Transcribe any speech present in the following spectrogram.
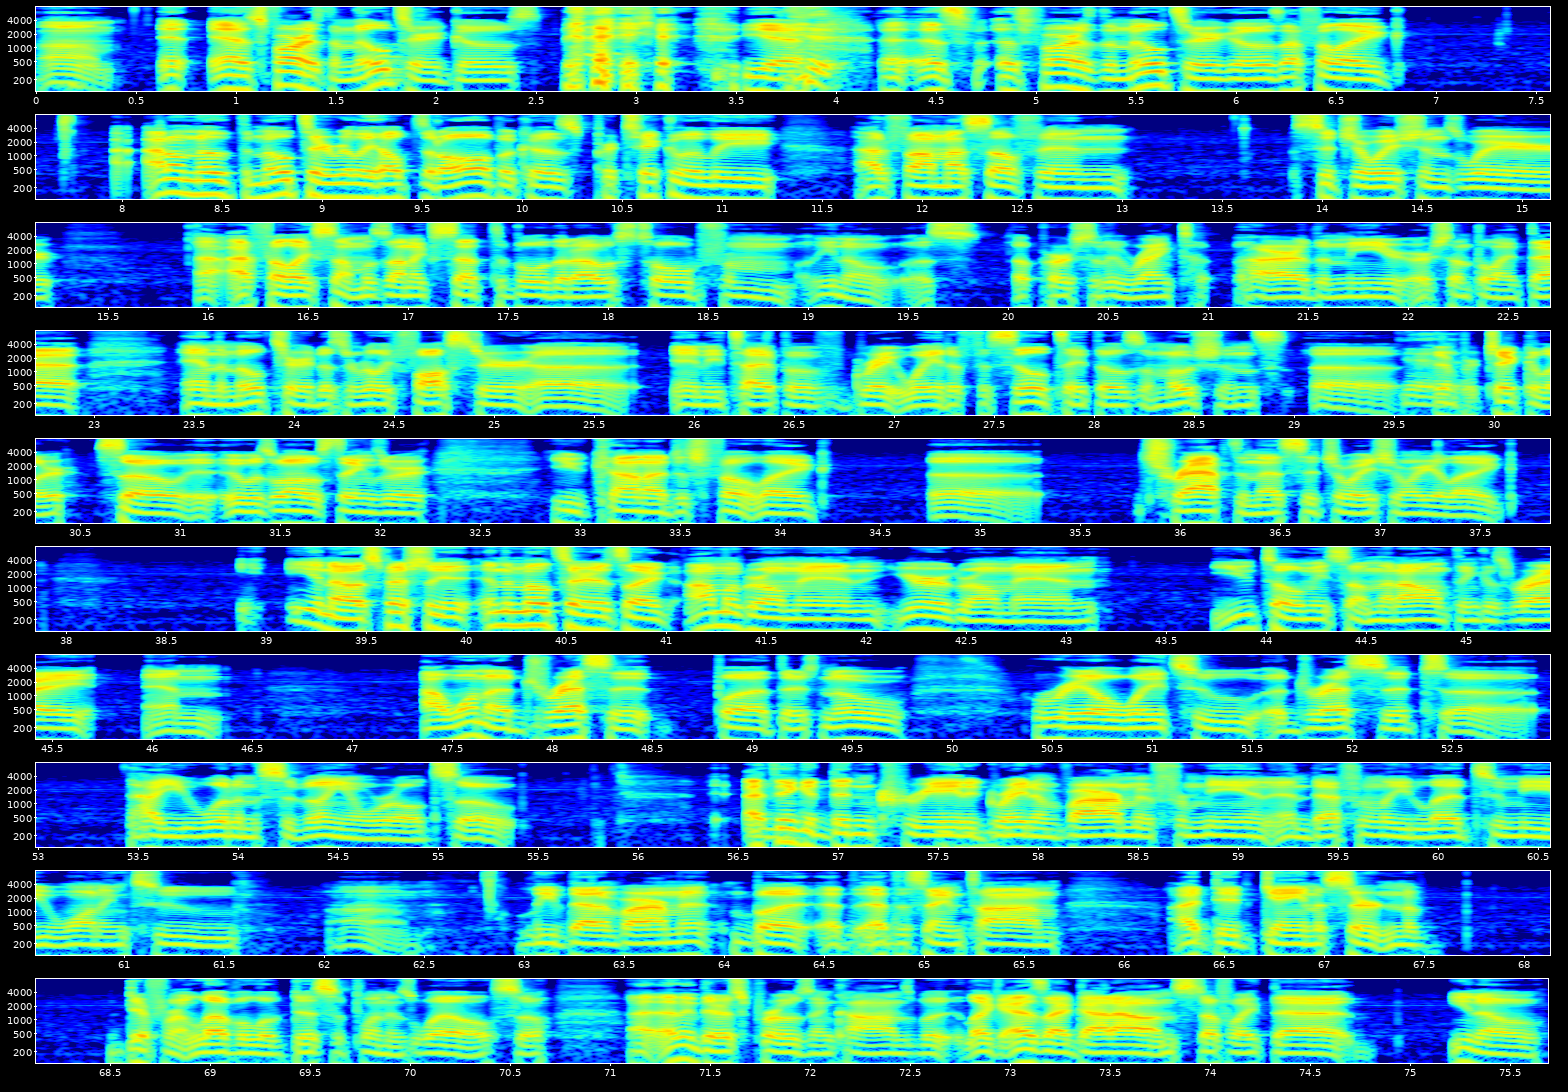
um it, as far as the military goes yeah as as far as the military goes i feel like i don't know that the military really helped at all because particularly i'd find myself in situations where I felt like something was unacceptable that I was told from you know a, a person who ranked higher than me or, or, something like that. And the military doesn't really foster uh, any type of great way to facilitate those emotions uh, yeah. in particular. So it, it, was one of those things where you kind of just felt like uh, trapped in that situation where you're like, you know, especially in the military, it's like I'm a grown man, you're a grown man. You told me something that I don't think is right and I want to address it, but there's no real way to address it uh, how you would in the civilian world. So I think it didn't create a great environment for me, and, and definitely led to me wanting to um, leave that environment. But at at the same time, I did gain a certain different level of discipline as well. So I, I think there's pros and cons. But like as I got out and stuff like that, you know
